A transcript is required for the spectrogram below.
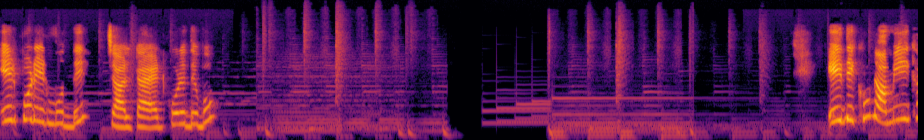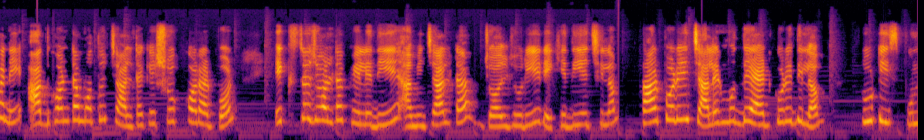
এরপর এর মধ্যে চালটা অ্যাড করে দেব। এই দেখুন, আমি এখানে আধ ঘণ্টা মতো চালটাকে শোক করার পর এক্সট্রা জলটা ফেলে দিয়ে আমি চালটা জল জড়িয়ে রেখে দিয়েছিলাম। তারপরে চালের মধ্যে অ্যাড করে দিলাম টু স্পুন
